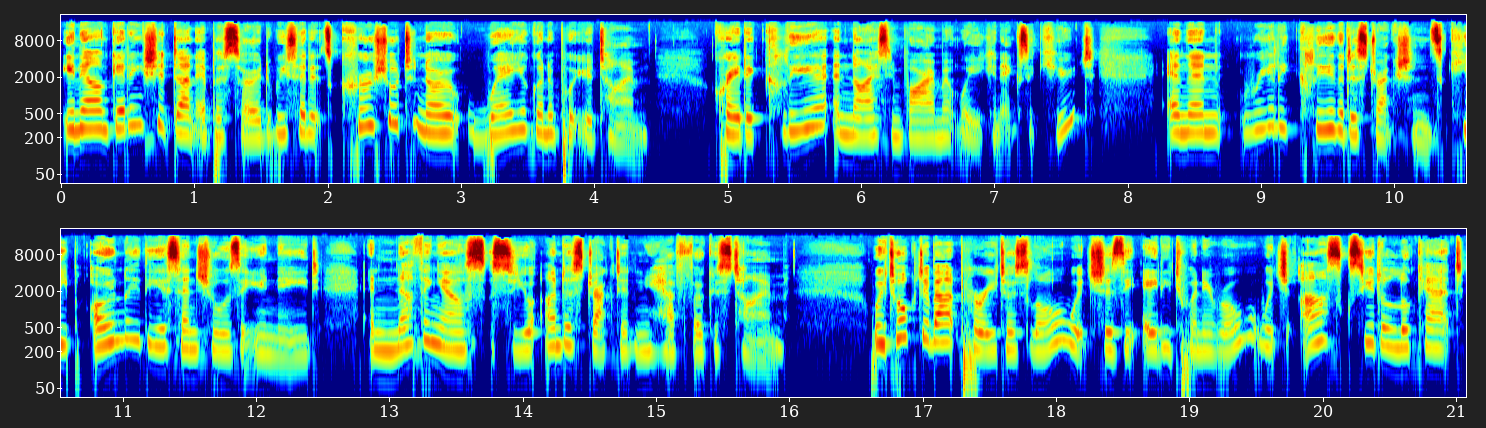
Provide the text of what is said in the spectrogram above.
In our Getting Shit Done episode, we said it's crucial to know where you're going to put your time. Create a clear and nice environment where you can execute, and then really clear the distractions. Keep only the essentials that you need and nothing else so you're undistracted and you have focused time. We talked about Pareto's Law, which is the 80 20 rule, which asks you to look at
